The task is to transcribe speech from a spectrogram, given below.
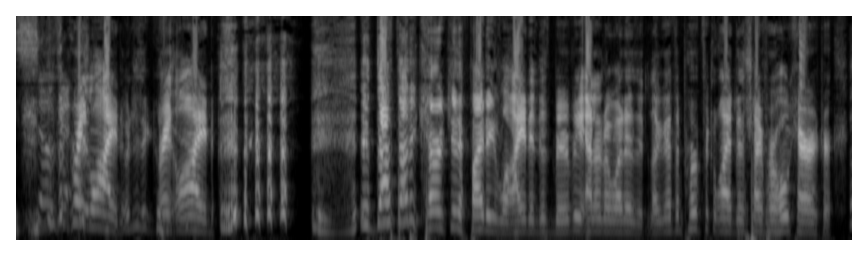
so it's a great line. Which is a great line. if that's not a character defining line in this movie, I don't know what is it. Like that's a perfect line to describe her whole character.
